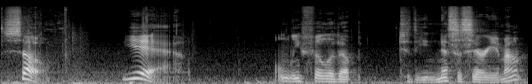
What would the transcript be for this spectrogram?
So, yeah only fill it up to the necessary amount.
